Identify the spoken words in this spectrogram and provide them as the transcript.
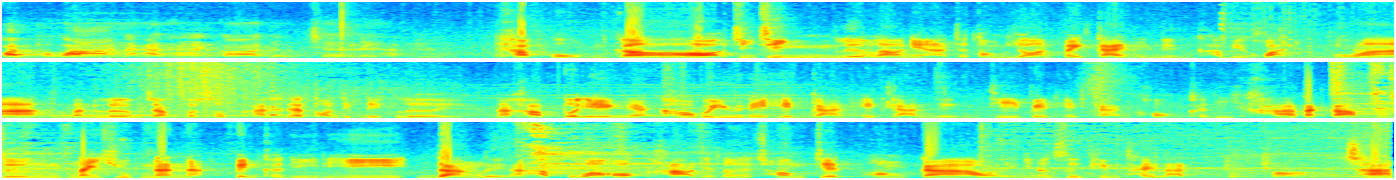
ขวัญผวานะคะถ้างั้นก็เดี๋ยวเชิญเลยค่ะพี่ยู ครับผมก็จริงๆ เรื่องเล่าเนี่ยอาจจะต้องย้อนไปไกลนิดนึงครับพี่ขวัญเพราะว่ามันเริ่มจากประสบการณ์ตั้งแต่ตอนเด็กๆเลยนะครับตัวเองเนี่ยเข้าไปอยู่ในเหตุการณ์เหตุการณ์หนึ่งที่เป็นเหตุการณ์ของคดีฆาตกรรม ซึ่งในยุคนั้นอะเป็นคดีที่ดังเลยนะครับเพราะว่าออกข่าวเนี่ยตั้งแต่ช่อง 7 ห้อง 9 อะไรอย่างงี้หนังสือพิมพ์ไทยรัฐ ทุกช่องเลยใช่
